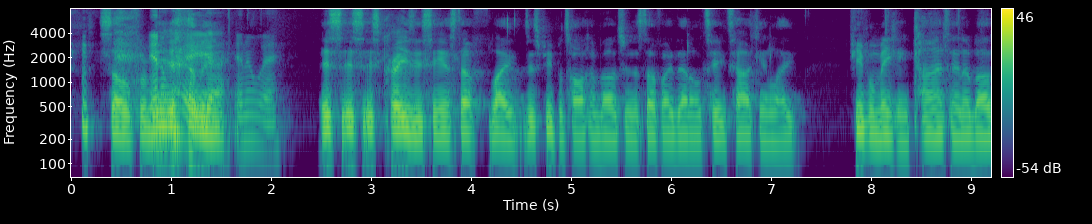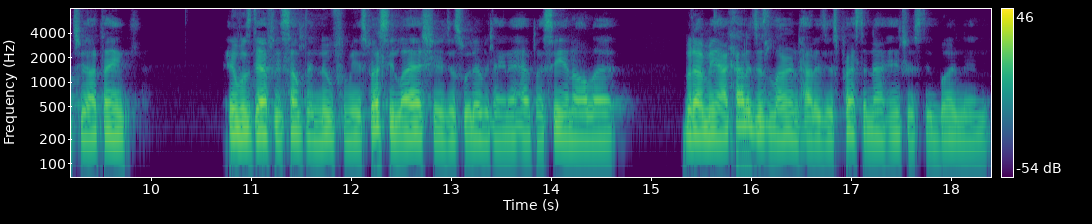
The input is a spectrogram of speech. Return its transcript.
so for me, In a way, I mean, yeah, in a way. it's it's it's crazy seeing stuff like just people talking about you and stuff like that on TikTok and like people making content about you. I think it was definitely something new for me, especially last year, just with everything that happened, seeing all that. But I mean, I kind of just learned how to just press the not interested button and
